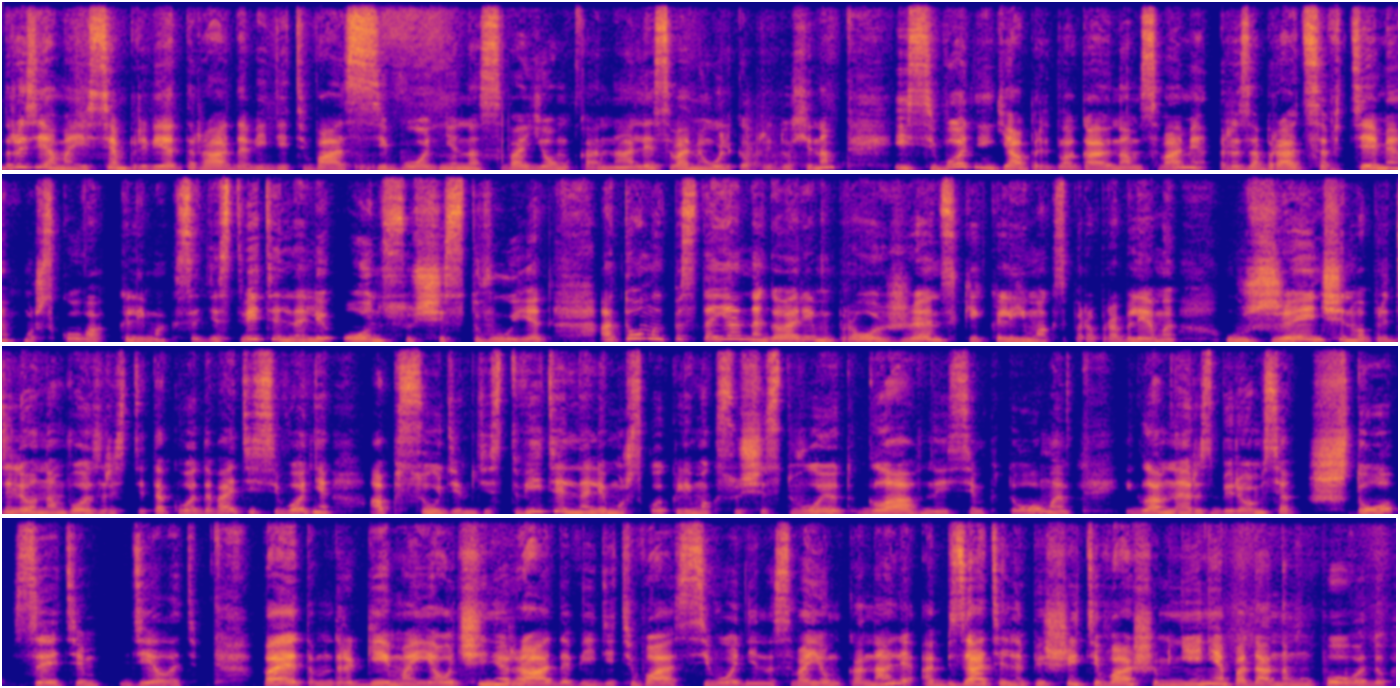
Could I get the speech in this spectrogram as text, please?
Друзья мои, всем привет! Рада видеть вас сегодня на своем канале. С вами Ольга Придухина. И сегодня я предлагаю нам с вами разобраться в теме мужского климакса. Действительно ли он существует? А то мы постоянно говорим про женский климакс, про проблемы у женщин в определенном возрасте. Так вот, давайте сегодня обсудим, действительно ли мужской климакс существует, главные симптомы и главное разберемся, что с этим делать. Поэтому, дорогие мои, я очень рада видеть вас сегодня на своем канале. Обязательно пишите ваше мнение по данному поводу.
